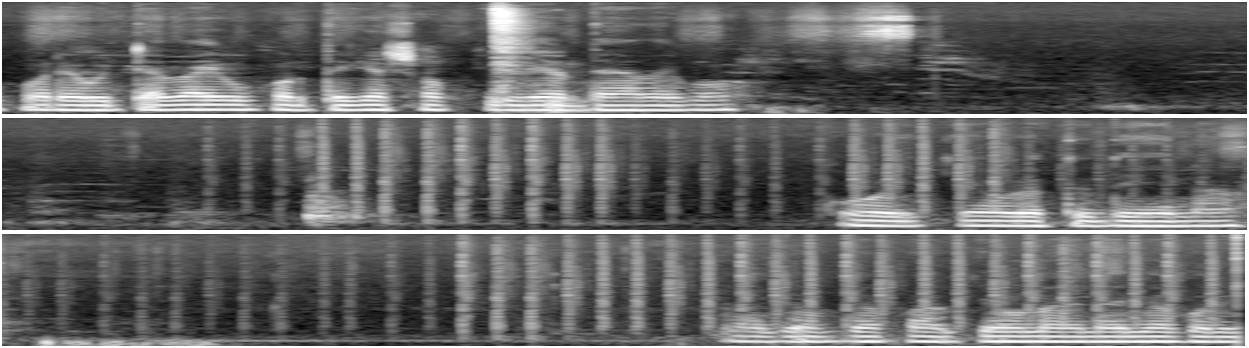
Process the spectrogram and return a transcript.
উপরে উইটা যায় উপর থেকে সব ক্লিয়ার দেখা দেবো কই কেউ তো দিই না। আজব ব্যাপার, কেউ নাই নাইমা করি।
